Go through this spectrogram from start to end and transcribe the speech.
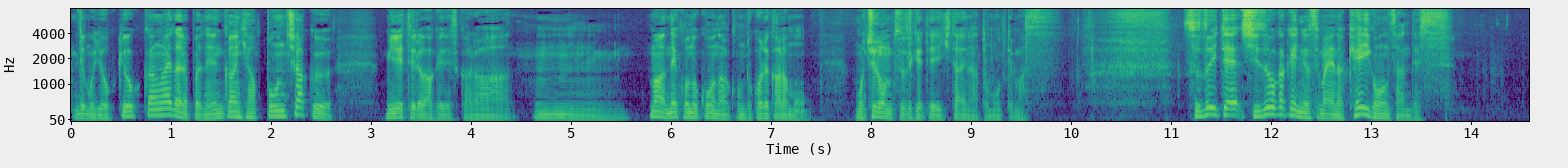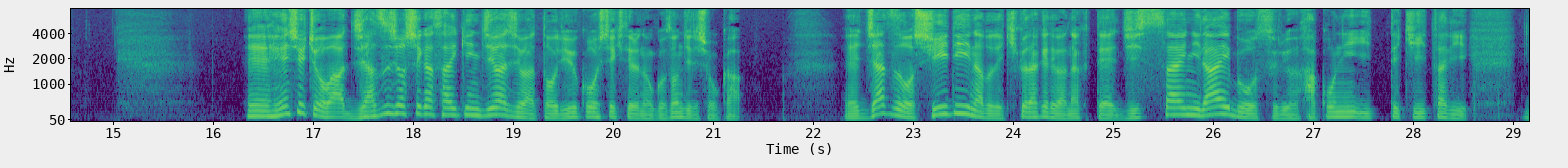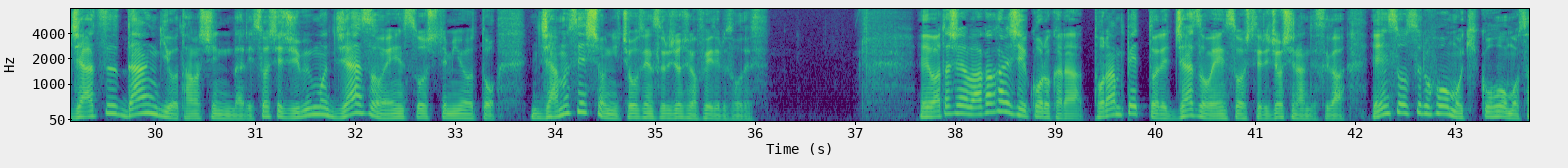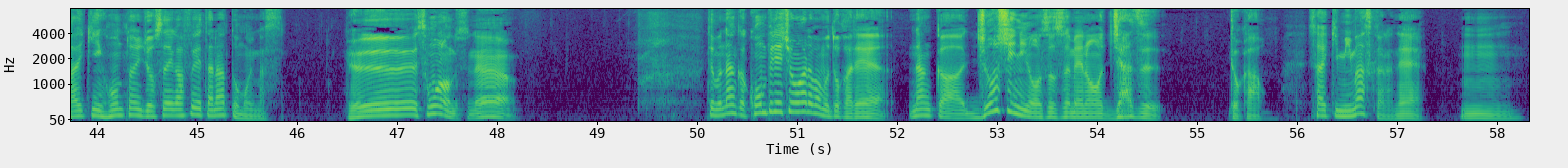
でもよくよく考えたらやっぱり年間100本近く見れてるわけですから、うん。まあね、このコーナー今度これからももちろん続けていきたいなと思ってます。続いて静岡県にお住まいのケイゴンさんです。えー編集長はジャズ女子が最近じわじわと流行してきているのをご存知でしょうか？えジャズを CD などで聴くだけではなくて、実際にライブをする箱に行って聴いたり、ジャズ談義を楽しんだり、そして自分もジャズを演奏してみようと、ジャムセッションに挑戦する女子が増えているそうです。え私は若かりしい頃からトランペットでジャズを演奏している女子なんですが、演奏する方も聴く方も最近本当に女性が増えたなと思います。へえ、そうなんですね。でもなんかコンピレーションアルバムとかで、なんか女子におすすめのジャズとか、最近見ますからね。うん。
